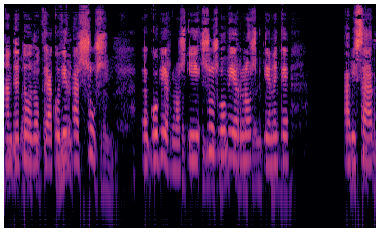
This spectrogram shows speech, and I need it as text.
ante todo, que acudir a sus eh, gobiernos y sus gobiernos tienen que avisar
